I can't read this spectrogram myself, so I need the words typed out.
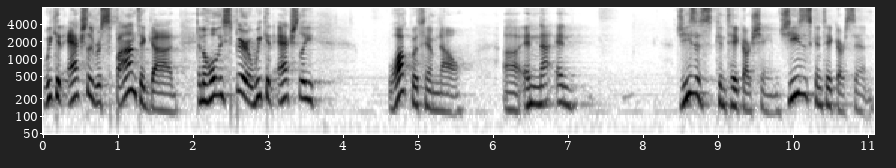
We can actually respond to God. In the Holy Spirit, we can actually walk with Him now. Uh, and not and Jesus can take our shame. Jesus can take our sin.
